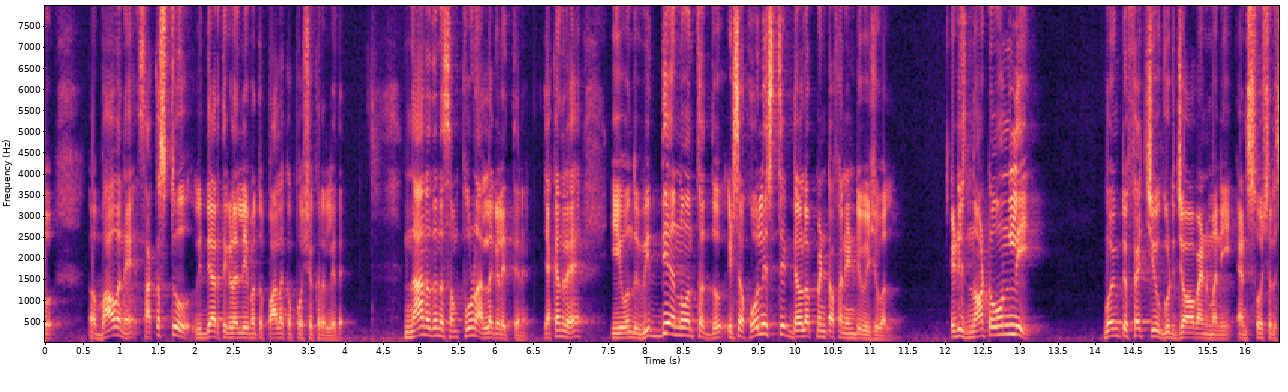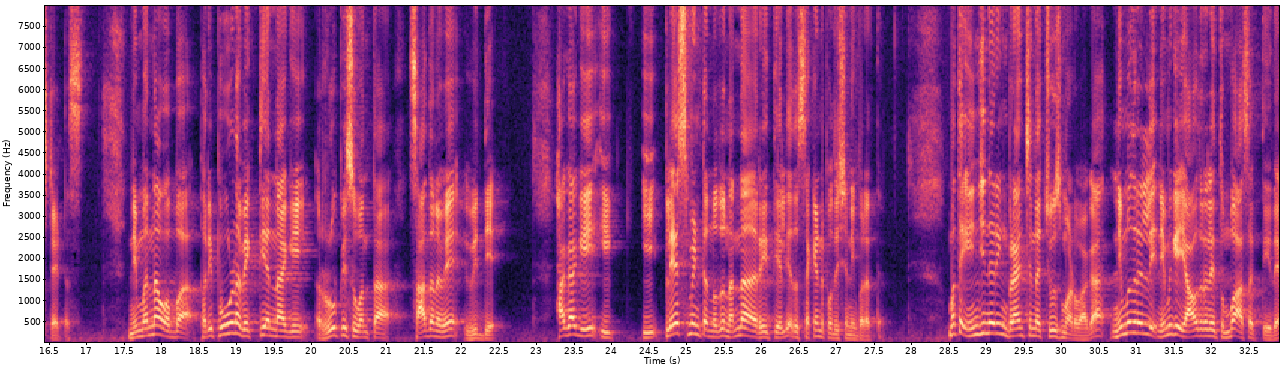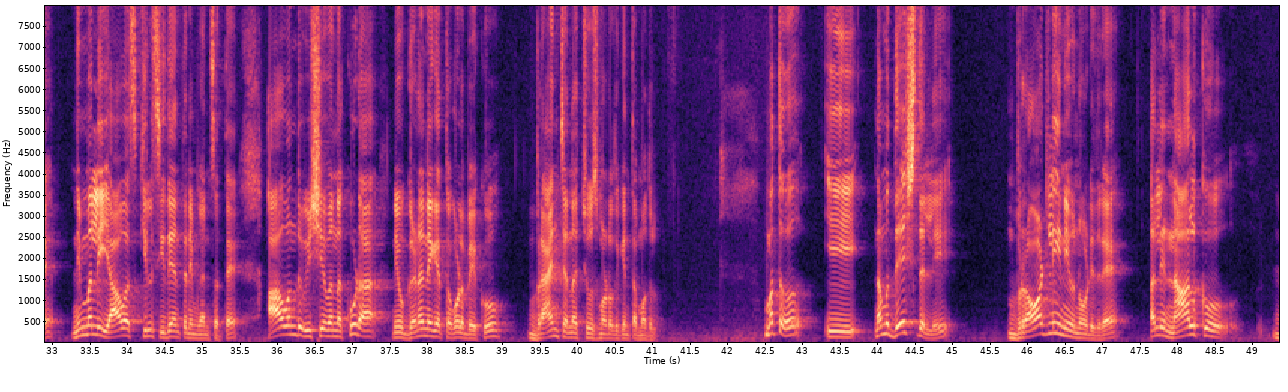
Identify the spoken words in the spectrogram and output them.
ಭಾವನೆ ಸಾಕಷ್ಟು ವಿದ್ಯಾರ್ಥಿಗಳಲ್ಲಿ ಮತ್ತು ಪಾಲಕ ಪೋಷಕರಲ್ಲಿದೆ. ನಾನು ಅದನ್ನು ಸಂಪೂರ್ಣ ಅಲ್ಲಗಳೆತ್ತೇನೆ. ಯಾಕಂದರೆ ಈ ಒಂದು ವಿದ್ಯೆ ಅನ್ನುವಂಥದ್ದು it's a holistic development of an individual it is not only going to fetch you good job and money and social status ನಿಮ್ಮನ್ನು ಒಬ್ಬ ಪರಿಪೂರ್ಣ ವ್ಯಕ್ತಿಯನ್ನಾಗಿ ರೂಪಿಸುವಂಥ ಸಾಧನವೇ ವಿದ್ಯೆ. ಹಾಗಾಗಿ ಈ ಈ ಪ್ಲೇಸ್ಮೆಂಟ್ ಅನ್ನೋದು ನನ್ನ ರೀತಿಯಲ್ಲಿ ಅದು ಸೆಕೆಂಡ್ ಪೊಸಿಷನಿಗೆ ಬರುತ್ತೆ. ಮತ್ತು ಇಂಜಿನಿಯರಿಂಗ್ ಬ್ರ್ಯಾಂಚನ್ನು ಚೂಸ್ ಮಾಡುವಾಗ ನಿಮ್ಮದರಲ್ಲಿ ನಿಮಗೆ ಯಾವುದರಲ್ಲಿ ತುಂಬ ಆಸಕ್ತಿ ಇದೆ, ನಿಮ್ಮಲ್ಲಿ ಯಾವ ಸ್ಕಿಲ್ಸ್ ಇದೆ ಅಂತ ನಿಮ್ಗೆ ಅನಿಸುತ್ತೆ, ಆ ಒಂದು ವಿಷಯವನ್ನು ಕೂಡ ನೀವು ಗಣನೆಗೆ ತಗೊಳ್ಬೇಕು ಬ್ರ್ಯಾಂಚನ್ನು ಚೂಸ್ ಮಾಡೋದಕ್ಕಿಂತ ಮೊದಲು. ಮತ್ತು ಈ ನಮ್ಮ ದೇಶದಲ್ಲಿ ಬ್ರಾಡ್ಲಿ ನೀವು ನೋಡಿದರೆ ಅಲ್ಲಿ ನಾಲ್ಕು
